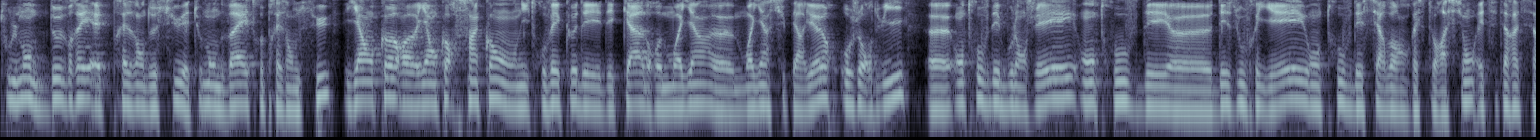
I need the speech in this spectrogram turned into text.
tout le monde devrait être présent dessus et tout le monde va être présent dessus. Il y a encore, euh, il y a encore cinq ans, on n'y trouvait que des, des cadres moyens, euh, moyens supérieurs. Aujourd'hui, euh, on trouve des boulangers, on trouve des, des ouvriers, on trouve des serveurs en restauration, etc., etc.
